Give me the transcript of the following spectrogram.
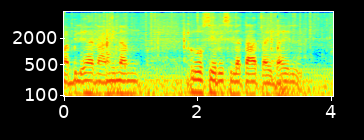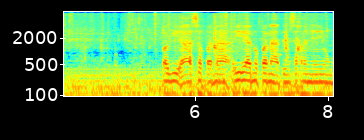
mabilihan namin ng grocery sila tatay dahil pag-iasa pa na iano pa natin sa kanya yung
